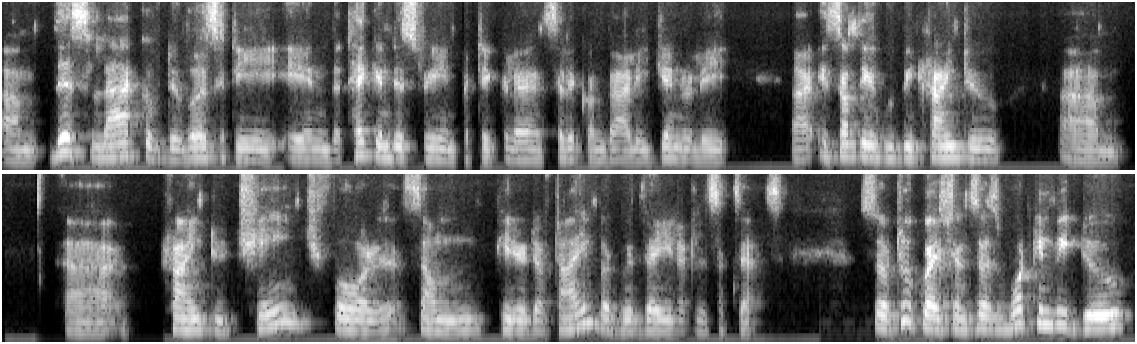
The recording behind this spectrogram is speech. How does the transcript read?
Um, this lack of diversity in the tech industry in particular in Silicon Valley generally uh, is something that we've been trying to um, uh, trying to change for some period of time, but with very little success. So two questions is what can we do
